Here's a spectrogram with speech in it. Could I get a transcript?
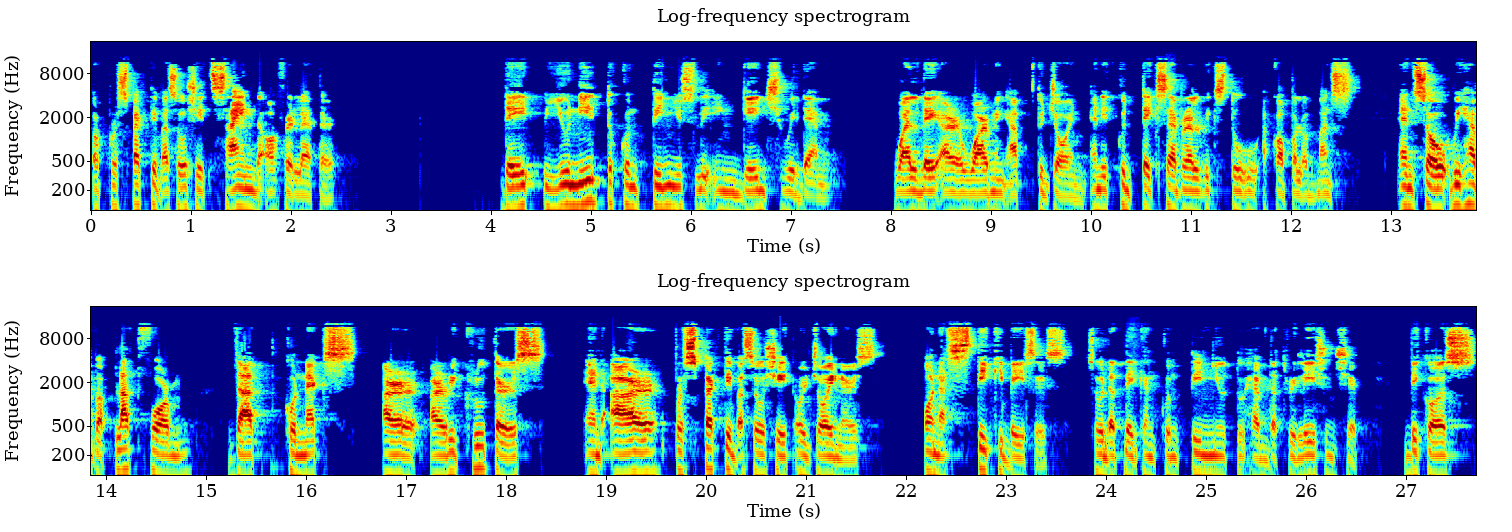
or prospective associate sign the offer letter. They you need to continuously engage with them while they are warming up to join. And it could take several weeks to a couple of months. And so we have a platform that connects our our recruiters and our prospective associate or joiners on a sticky basis so that they can continue to have that relationship. Because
